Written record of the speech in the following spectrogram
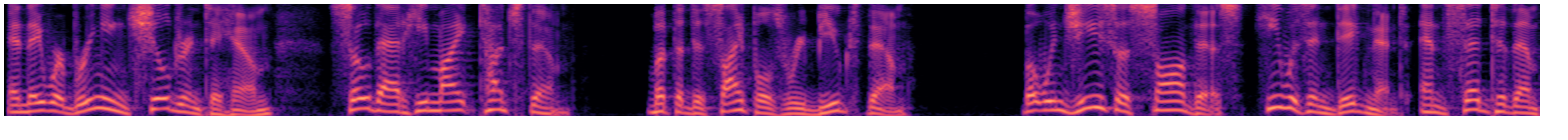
And they were bringing children to him so that he might touch them. But the disciples rebuked them. But when Jesus saw this, he was indignant and said to them,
